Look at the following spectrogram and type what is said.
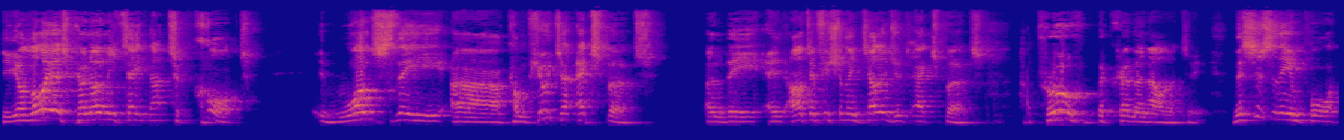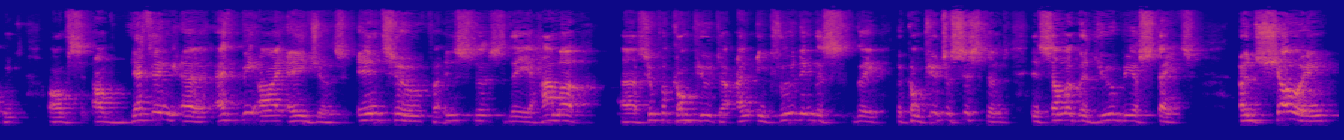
Your lawyers can only take that to court once the uh, computer experts and the and artificial intelligence experts prove the criminality. This is the importance of, of getting uh, FBI agents into, for instance, the Hammer uh, supercomputer and including this, the, the computer systems in some of the dubious states and showing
